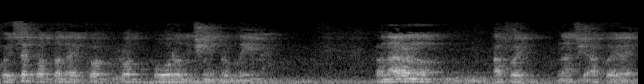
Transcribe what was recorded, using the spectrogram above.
koji sve potpadaju pod porodične probleme. Pa naravno, ako je, znači, ako je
